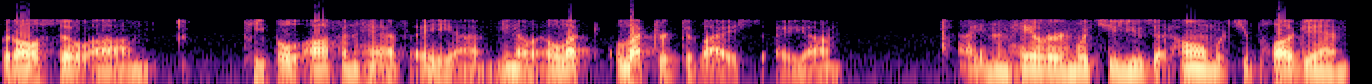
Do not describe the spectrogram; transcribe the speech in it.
but also um, people often have a uh, you know elect- electric device, a um, an inhaler in which you use at home, which you plug in,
